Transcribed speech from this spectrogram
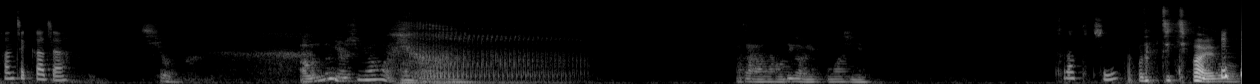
산책 가자. 싫어. 아 운동 열심히 하고 왔잖아. 가자 가자 어디 가게 뭐 마시게. 프라푸치노? 자꾸 날 찍지 말고.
